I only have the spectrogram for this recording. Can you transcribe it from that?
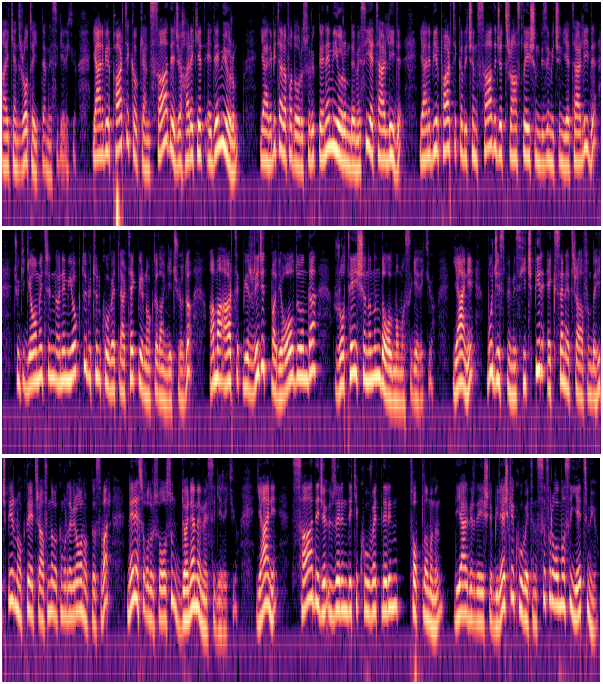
I can't rotate demesi gerekiyor. Yani bir particle'ken sadece hareket edemiyorum yani bir tarafa doğru sürüklenemiyorum demesi yeterliydi. Yani bir particle için sadece translation bizim için yeterliydi. Çünkü geometrinin önemi yoktu. Bütün kuvvetler tek bir noktadan geçiyordu. Ama artık bir rigid body olduğunda rotation'ının da olmaması gerekiyor. Yani bu cismimiz hiçbir eksen etrafında, hiçbir nokta etrafında bakın burada bir O noktası var. Neresi olursa olsun dönememesi gerekiyor. Yani sadece üzerindeki kuvvetlerin toplamının diğer bir deyişle bileşke kuvvetinin sıfır olması yetmiyor.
